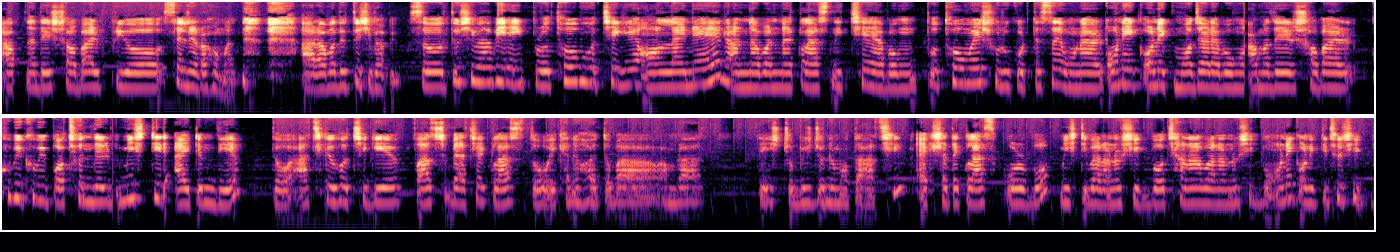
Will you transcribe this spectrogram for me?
আপনাদের সবার প্রিয় সেলিনা রহমান আর আমাদের তুষি ভাবি। সো তুষি ভাবি, এই প্রথম হচ্ছে গিয়ে অনলাইনে রান্না বান্নার ক্লাস নিচ্ছে এবং প্রথমে শুরু করতেছে ওনার অনেক অনেক মজার এবং আমাদের সবার খুবই খুবই পছন্দের মিষ্টির আইটেম দিয়ে। তো আজকে হচ্ছে গিয়ে ফার্স্ট ব্যাচের ক্লাস তো এখানে হয়তো বা আমরা তেইশ চব্বিশ জনের মতো আছি। একসাথে ক্লাস করব, মিষ্টি বানানো শিখব, ছানা বানানো শিখব, অনেক অনেক কিছু শিখব।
